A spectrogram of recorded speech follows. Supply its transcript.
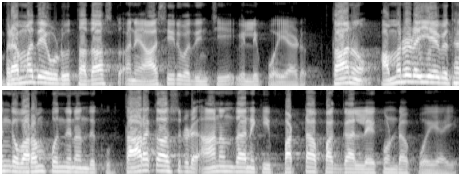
బ్రహ్మదేవుడు తదాస్తు అని ఆశీర్వదించి వెళ్ళిపోయాడు. తాను అమరుడయ్యే విధంగా వరం పొందినందుకు తారకాసురుడి ఆనందానికి పట్టా పగ్గాలు లేకుండా పోయాయి.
